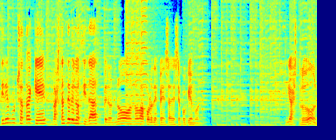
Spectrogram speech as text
Tiene mucho ataque, bastante velocidad, pero no, no va por defensa de ese Pokémon. Gastrodon.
